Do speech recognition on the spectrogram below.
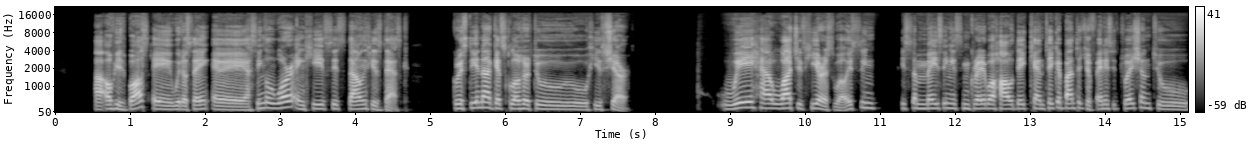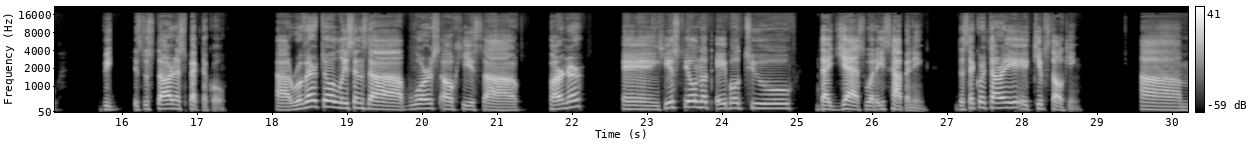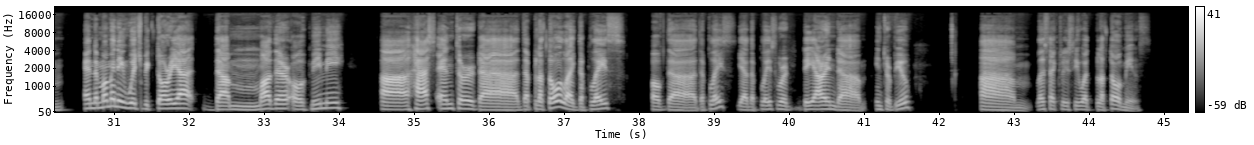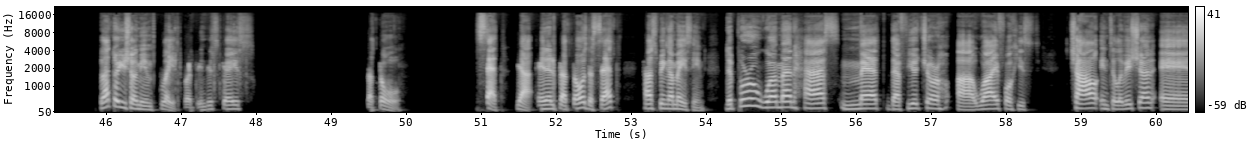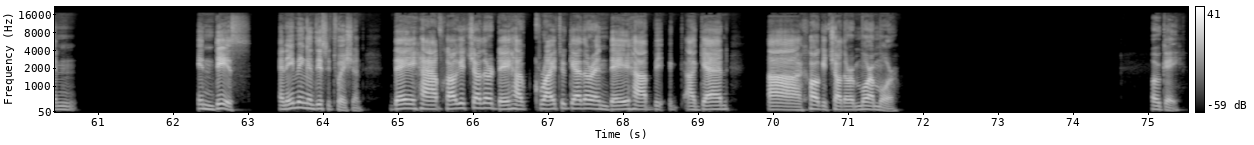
uh, of his boss, and without saying a, a single word, and he sits down his desk. Christina gets closer to his chair. We have watched it here as well. It's in, it's amazing. It's incredible how they can take advantage of any situation to be to start a spectacle. Uh, Roberto listens the words of his uh, partner, and he's still not able to digest what is happening. The secretary it keeps talking. Um, and the moment in which Victoria, the mother of Mimi, uh, has entered the the plateau, like the place of the the place, yeah, the place where they are in the interview. Um, let's actually see what plateau means. Plateau usually means place, but in this case, plateau. Set. Yeah, in El Plateau, the set has been amazing. The poor woman has met the future uh, wife of his child in television, and in this, and even in this situation, they have hugged each other, they have cried together, and they have be- again uh, each other more and more. Okay.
